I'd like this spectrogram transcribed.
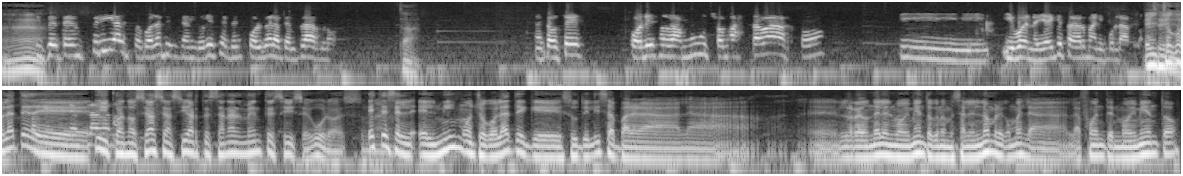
Ah, Si se te enfría el chocolate y se te endurece, tenés que volver a templarlo. está. Entonces, por eso da mucho más trabajo y, y bueno, y hay que saber manipularlo. El Sí. chocolate de... Y no. cuando se hace así artesanalmente, sí, seguro. Es una- Este es el, el mismo chocolate que se utiliza para la, la- el redondel en movimiento, que no me sale el nombre, ¿cómo es la, la fuente en movimiento?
